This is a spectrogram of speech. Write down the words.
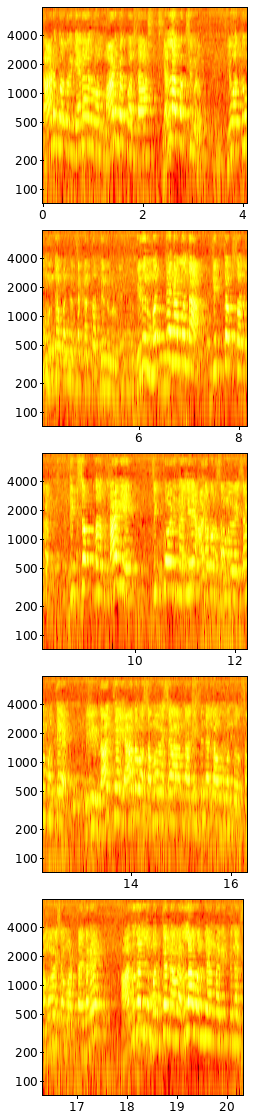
ಕಾಡುಗೊಲ್ಲರಿಗೆ ಏನಾದರೂ ಒಂದು ಮಾಡಬೇಕು ಅಂತ ಎಲ್ಲಾ ಪಕ್ಷಗಳು ಇವತ್ತು ಮುಂದೆ ಬಂದಿರತಕ್ಕಂಥ ದಿನಗಳು. ಇದನ್ನು ಮತ್ತೆ ನಮ್ಮನ್ನ ದಿಕ್ತಪ್ಸೋದ ದಿಕ್ಸಪ್ಸೋದಕ್ಕಾಗಿ ಚಿಕ್ಕೋಡಿನಲ್ಲಿ ಹಣವರ ಸಮಾವೇಶ ಮತ್ತೆ ಈ ರಾಜ್ಯ ಯಾದವ ಸಮಾವೇಶ ಅನ್ನೋ ರೀತಿಯಲ್ಲಿ ಅವರು ಒಂದು ಸಮಾವೇಶ ಮಾಡ್ತಾ ಇದ್ದಾರೆ. ಅದರಲ್ಲಿ ಮತ್ತೆ ನಾವೆಲ್ಲ ಒಂದೇ ಅನ್ನೋ ರೀತಿಯಲ್ಲಿ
